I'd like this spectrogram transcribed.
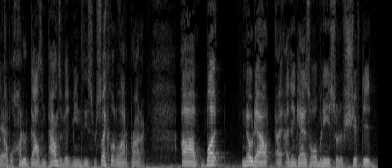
yeah. couple hundred thousand pounds of it means he's recycling a lot of product. Uh, but no doubt, I, I, think as Albany sort of shifted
